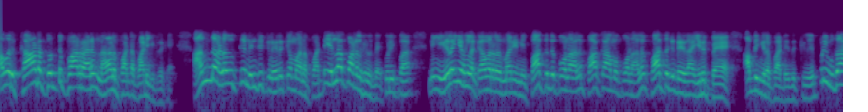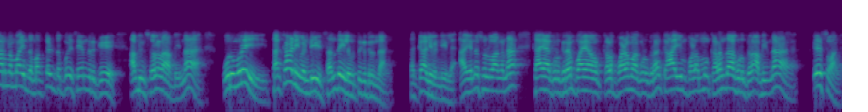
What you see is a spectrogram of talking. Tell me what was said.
அவர் காடை தொட்டு பாடுறாரு நானும் பாட்டை பாடிக்கிட்டு இருக்கேன். அந்த அளவுக்கு நெஞ்சுக்கு நெருக்கமான பாட்டு. எல்லா பாடல்களுமே குறிப்பாக நீங்கள் இளைஞர்களை கவர்ற மாதிரி நீ பார்த்துட்டு போனாலும் பார்க்காம போனாலும் பார்த்துக்கிட்டே தான் இருப்பேன் அப்படிங்கிற பாட்டு. இதுக்கு எப்படி உதாரணமாக இந்த மக்கள்கிட்ட போய் சேர்ந்துருக்கு அப்படின்னு சொல்லலாம் அப்படின்னா ஒரு முறை தக்காளி வண்டி சந்தையில் விற்றுக்கிட்டு இருந்தாங்க. தக்காளி வண்டியில். அது என்ன சொல்லுவாங்கன்னா காயாக கொடுக்குறேன் பாயா கல பழமாக கொடுக்குறேன் காயும் பழமும் கலந்தா கொடுக்குறோம் அப்படின்னு தான் பேசுவாங்க.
